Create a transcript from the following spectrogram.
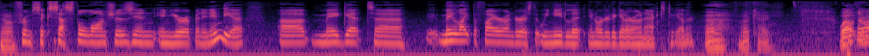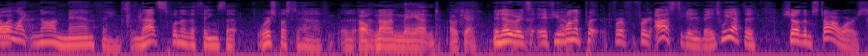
Yeah. from successful launches in, in Europe and in India uh, may get uh, may light the fire under us that we need lit in order to get our own act together. Uh, okay. Well, but they're you know all what? like non-man things, and that's one of the things that we're supposed to have. Uh, oh, non-manned. Okay. in other words, if you want to put for for us to get invaded, we have to show them Star Wars.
